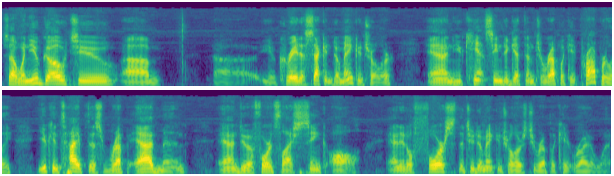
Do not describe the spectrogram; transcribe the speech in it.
So when you go to um, uh, you create a second domain controller and you can't seem to get them to replicate properly, you can type this repadmin and do a forward slash sync all, and it'll force the two domain controllers to replicate right away.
